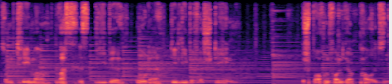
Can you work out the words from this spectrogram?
zum Thema Was ist Liebe oder die Liebe verstehen. Gesprochen von Jörg Paulsen.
